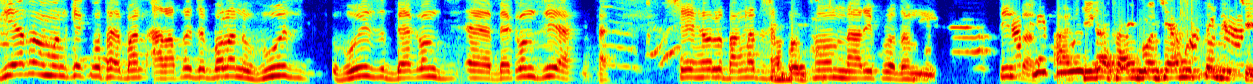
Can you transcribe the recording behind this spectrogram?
জিয়ার রহমানকে কোথায় পান? আর আপনি যে বলেন হুইজ হুইজ বেগম বেগম জিয়া সে হলো বাংলাদেশের প্রথম নারী প্রধানমন্ত্রী। ঠিক আছে আমি বলছি আমি উত্তর দিচ্ছি।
